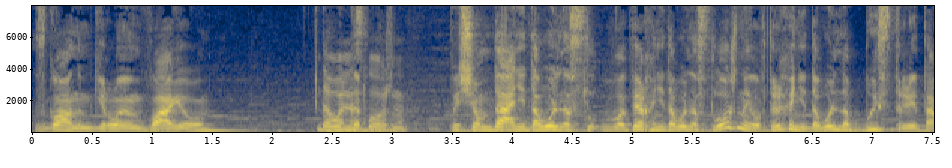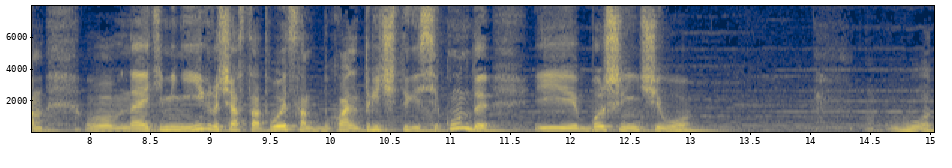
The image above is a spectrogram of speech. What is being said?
с главным героем Варио. Довольно как... сложных. Причем, да, они довольно, во-первых, они довольно сложные, во-вторых, они довольно быстрые. Там э, на эти мини-игры часто отводится там буквально 3-4 секунды и больше ничего. Вот.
